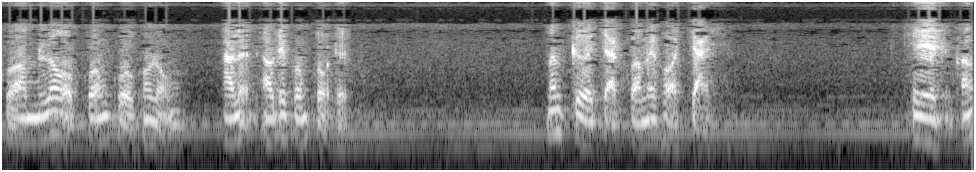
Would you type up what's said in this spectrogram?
ความโลภความโกรธความหลง เอาเลยเอาได้ความโกรธเถอะมันเกิดจากความไม่พอใจ เหตุของ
